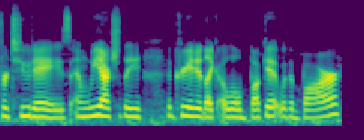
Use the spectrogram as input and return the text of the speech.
for two days, and we actually created like a little bucket with a bar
